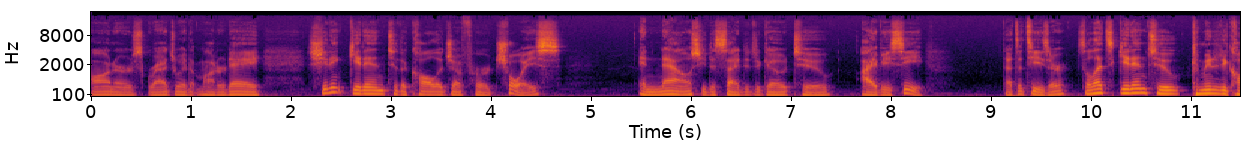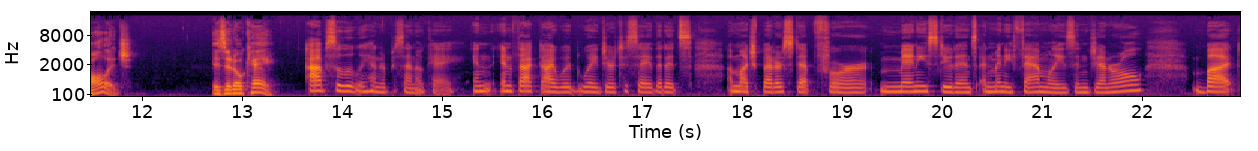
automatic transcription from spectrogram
honors, graduate at Mater Dei. She didn't get into the college of her choice, and now she decided to go to IVC. That's a teaser. So let's get into community college. Is it okay? Absolutely 100% okay. In, in fact, I would wager to say that it's a much better step for many students and many families in general, but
